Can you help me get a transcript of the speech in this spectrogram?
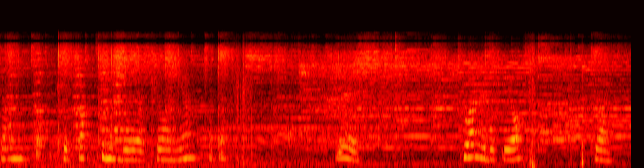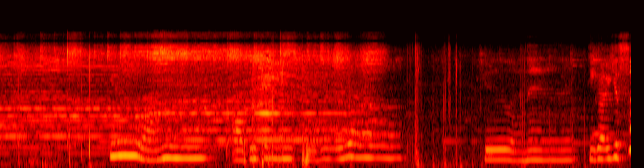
좀 개빡치는 뭐야, 교환이야? 가자. 네. 교환해볼게요. 교환. 교환은 아주 재밌어요. 교환은. 네가 이겼어?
